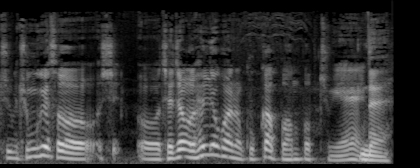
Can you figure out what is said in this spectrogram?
지금 중국에서 시, 어, 제정을 하려고 하는 국가보안법 중에 네.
